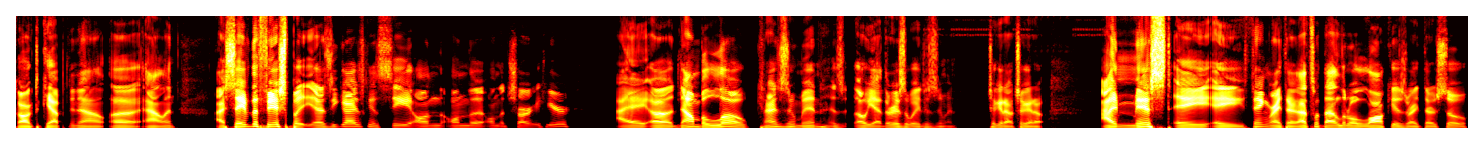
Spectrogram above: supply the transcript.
Talk to Captain Al, uh, Allen. I saved the fish, but as you guys can see on on the on the chart here, I uh down below. Can I zoom in? Is oh yeah, there is a way to zoom in. Check it out. Check it out. I missed a a thing right there. That's what that little lock is right there. So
